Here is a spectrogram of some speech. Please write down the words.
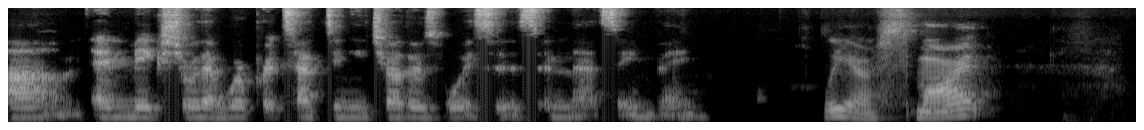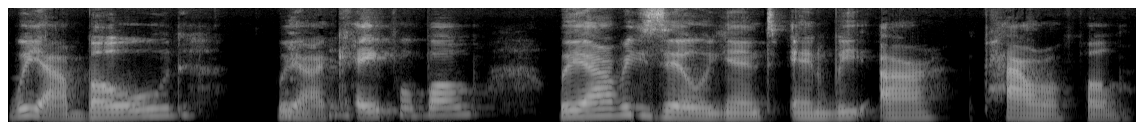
um, and make sure that we're protecting each other's voices in that same vein. We are smart, we are bold, we are capable, we are resilient, and we are powerful.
